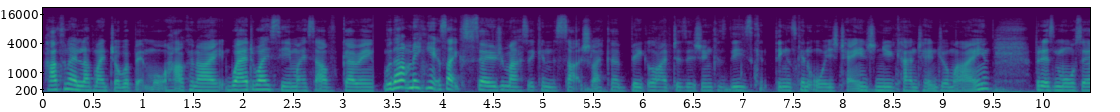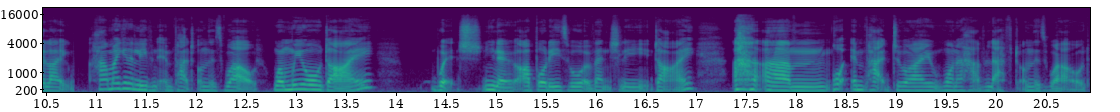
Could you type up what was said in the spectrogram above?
how can I love my job a bit more? How can I, where do I see myself going without making it like so dramatic and such like a big life decision? Because these can, things can always change and you can change your mind. But it's more so like, how am I going to leave an impact on this world? When we all die, which you know our bodies will eventually die. Um, what impact do i want to have left on this world?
